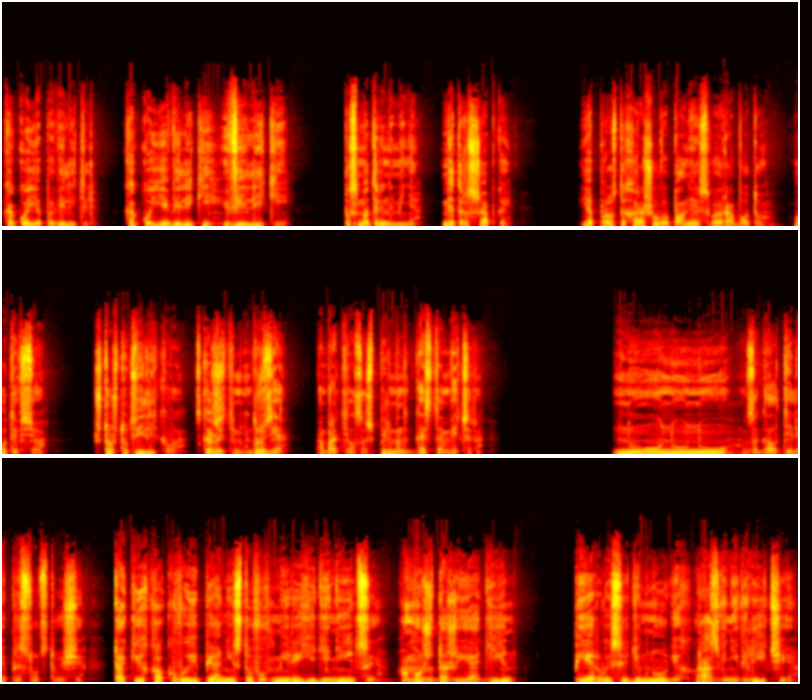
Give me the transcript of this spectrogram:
какой я повелитель. Какой я великий, великий. Посмотри на меня. Метр с шапкой. Я просто хорошо выполняю свою работу. Вот и все. Что ж тут великого? Скажите мне, друзья. Обратился Шпильман к гостям вечера. «Ну-ну-ну», — загалдели присутствующие. «Таких, как вы, пианистов в мире единицы, а может даже и один. Первый среди многих. Разве не величие?»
